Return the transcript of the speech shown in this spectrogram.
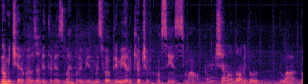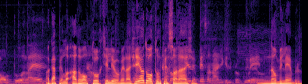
Não, mentira, foi Os Aventureiros do Bairro Proibido, mas foi o primeiro que eu tive consciência, assim, uau. Como é que chama o nome do, do, do autor lá? É... HP Ah, do autor que ele homenageia ou do autor Não, do personagem? autor, personagem que ele procura. É, Não me lembro,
